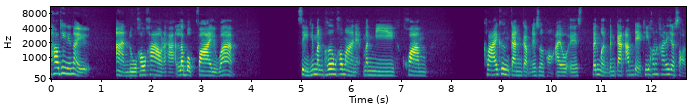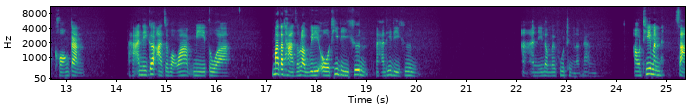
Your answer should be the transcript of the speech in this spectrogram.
เท่าที่นิดหน่อยอ่านดูคร่าวๆนะคะ ระบบไฟล์หรือว่า สิ่งที่มันเพิ่มเข้ามาเนี่ยมันมีความคล้ายคลึงกันกับในส่วนของ iOS เป็นเหมือนเป็นการอัปเดตที่ค่อนข้างที่จะสอดคล้องกันนะคะอันนี้ก็อาจจะบอกว่ามีตัวมาตรฐานสำหรับวิดีโอที่ดีขึ้นนะคะที่ดีขึ้นอะอันนี้เราไม่พูดถึงแล้วกัน เอาที่มันสา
